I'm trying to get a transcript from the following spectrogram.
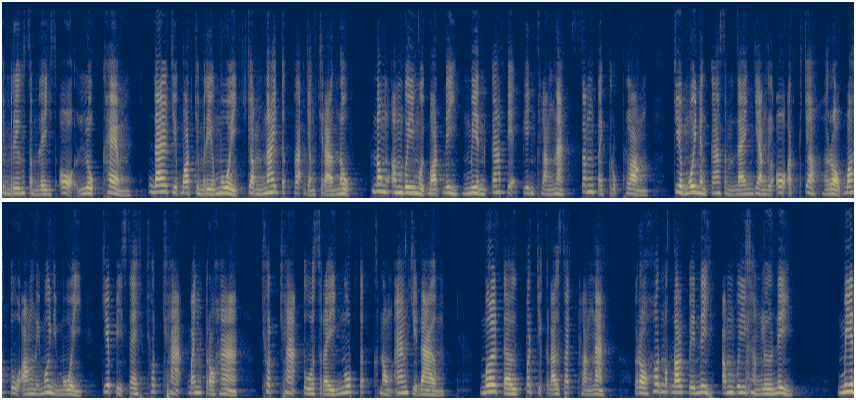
ចម្រៀងសម្លេងស្អកលោកខេមដែលជាបទចម្រៀងមួយចំណាយទឹកប្រាក់យ៉ាងច្រើននោះក្នុង MV មួយបទនេះមានការតាក់ទាញខ្លាំងណាស់សឹងតែគ្រប់ប្លង់ជាមួយនឹងការសម្ដែងយ៉ាងល្អឥតខ្ចោះរបស់តួអង្គនីមួយៗជាពិសេសឈុតឆាកបាញ់ប្រហារឈុតឆាកតួស្រីងូតទឹកក្នុងអាងជាដើម មើលទៅពិតជាក្តៅសាច់ខ្លាំងណាស់រហូតមកដល់ពេលនេះ MV ខាងលើនេះ មាន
